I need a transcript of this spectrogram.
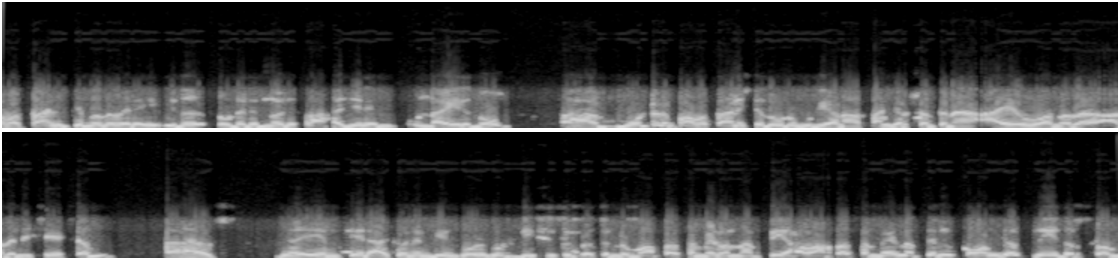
അവസാനിക്കുന്നത് വരെ ഇത് തുടരുന്ന ഒരു സാഹചര്യം ഉണ്ടായിരുന്നു. വോട്ടെടുപ്പ് അവസാനിച്ചതോടുകൂടിയാണ് ആ സംഘർഷത്തിന് അയവ് വന്നത്. അതിനുശേഷം എം കെ രാഘവൻ എം പിയും കോഴിക്കോട് ഡി സി സി പ്രസിഡന്റും വാർത്താ സമ്മേളനം നടത്തി. ആ വാർത്താ സമ്മേളനത്തിൽ കോൺഗ്രസ് നേതൃത്വം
